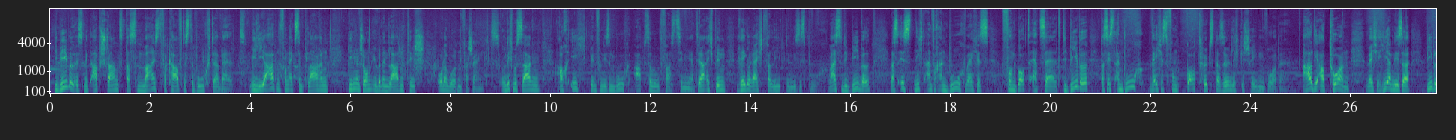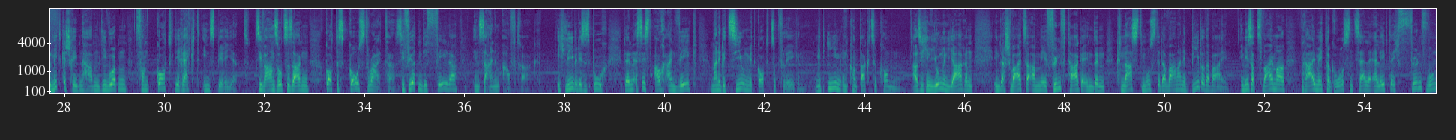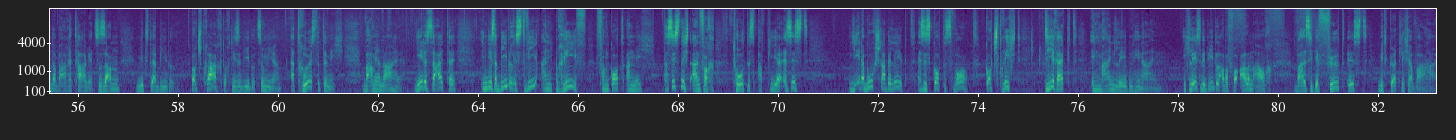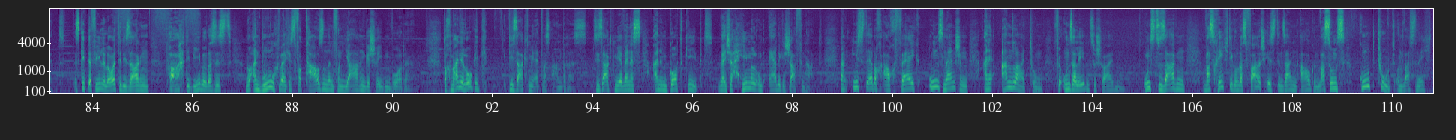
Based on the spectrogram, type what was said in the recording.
Die Bibel ist mit Abstand das meistverkaufteste Buch der Welt. Milliarden von Exemplaren gingen schon über den Ladentisch oder wurden verschenkt. Und ich muss sagen, auch ich bin von diesem Buch absolut fasziniert. Ja, ich bin regelrecht verliebt in dieses Buch. Weißt du, die Bibel, das ist nicht einfach ein Buch, welches von Gott erzählt. Die Bibel, das ist ein Buch, welches von Gott höchstpersönlich geschrieben wurde. All die Autoren, welche hier in dieser Bibel mitgeschrieben haben, die wurden von Gott direkt inspiriert. Sie waren sozusagen Gottes Ghostwriter. Sie führten die Feder in seinem Auftrag. Ich liebe dieses Buch, denn es ist auch ein Weg, meine Beziehung mit Gott zu pflegen, mit ihm in Kontakt zu kommen. Als ich in jungen Jahren in der Schweizer Armee fünf Tage in den Knast musste, da war meine Bibel dabei. In dieser zweimal drei Meter großen Zelle erlebte ich fünf wunderbare Tage zusammen mit der Bibel. Gott sprach durch diese Bibel zu mir. Er tröstete mich, war mir nahe. Jede Seite in dieser Bibel ist wie ein Brief von Gott an mich. Das ist nicht einfach totes Papier. Es ist, jeder Buchstabe lebt. Es ist Gottes Wort. Gott spricht direkt in mein Leben hinein. Ich lese die Bibel aber vor allem auch, weil sie gefüllt ist mit göttlicher Wahrheit. Es gibt ja viele Leute, die sagen, boah, die Bibel, das ist nur ein Buch, welches vor tausenden von Jahren geschrieben wurde. Doch meine Logik die sagt mir etwas anderes. Sie sagt mir, wenn es einen Gott gibt, welcher Himmel und Erde geschaffen hat, dann ist er doch auch fähig, uns Menschen eine Anleitung für unser Leben zu schreiben. Uns zu sagen, was richtig und was falsch ist in seinen Augen, was uns gut tut und was nicht.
